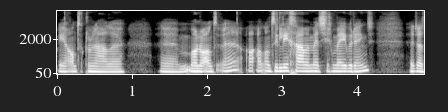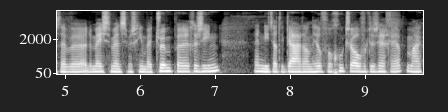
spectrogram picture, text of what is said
meer anticlonale uh, mono uh, antilichamen met zich meebrengt. Uh, dat hebben de meeste mensen misschien bij Trump uh, gezien. En niet dat ik daar dan heel veel goeds over te zeggen heb, maar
